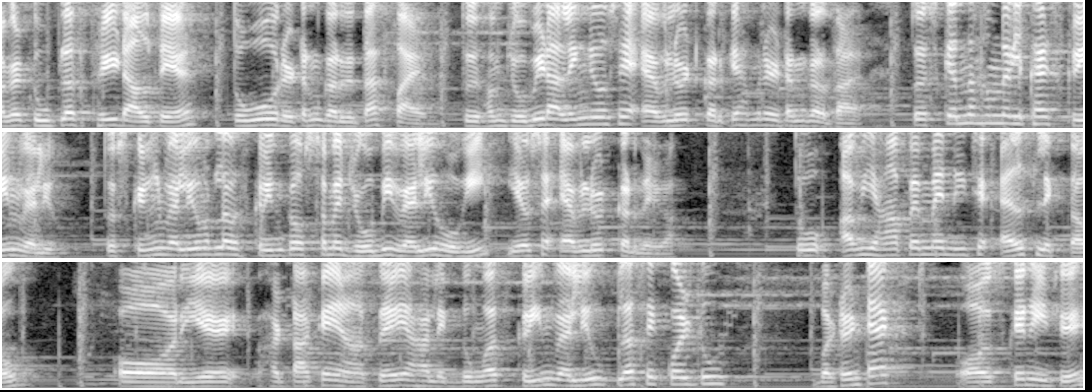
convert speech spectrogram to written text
अगर टू प्लस थ्री डालते हैं तो वो रिटर्न कर देता है फाइव तो हम जो भी डालेंगे, उसे एवेल्यूएट करके हमें रिटर्न करता है. तो इसके अंदर हमने लिखा है स्क्रीन वैल्यू तो स्क्रीन वैल्यू मतलब स्क्रीन पे उस समय जो भी वैल्यू होगी, ये उसे एवेल्यूएट कर देगा. तो अब यहाँ पे मैं नीचे एल्स लिखता हूँ और ये हटा के यहाँ से यहाँ लिख दूँगा screen value plus equal to button text और उसके नीचे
